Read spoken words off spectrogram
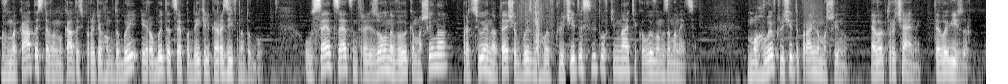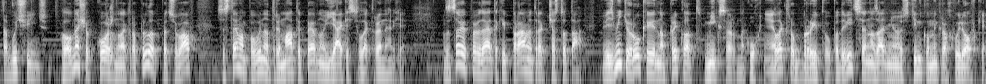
вмикатись та вимикатись протягом доби і робити це по декілька разів на добу. Усе це централізована велика машина працює на те, щоб ви змогли включити світло в кімнаті, коли вам заманеться. Могли включити пральну машину, електрочайник, телевізор та будь-що інше. Головне, щоб кожен електроприлад працював, система повинна тримати певну якість електроенергії. За це відповідає такий параметр, як частота. Візьміть у руки, наприклад, міксер на кухні, електробритву. Подивіться на задню стінку мікрохвильовки.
